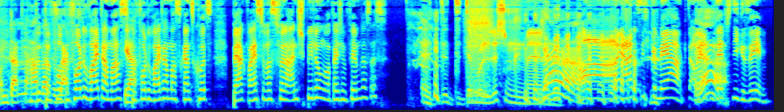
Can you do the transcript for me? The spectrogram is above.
Und dann haben Be wir bevor, gesagt, bevor du weitermachst, Ja. bevor du weitermachst, ganz kurz, Berg, weißt du, was für eine Anspielung, auf welchem Film das ist? Äh, Demolition Man. ja, Ah, er hat es nicht gemerkt, aber er hat Ja. ihn selbst nie gesehen.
